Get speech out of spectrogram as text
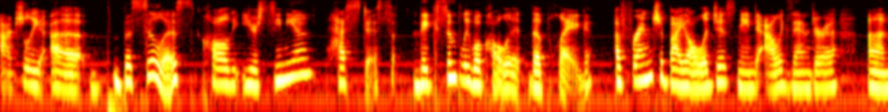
actually a bacillus called Yersinia pestis. They simply will call it the plague. A French biologist named Alexandra um,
